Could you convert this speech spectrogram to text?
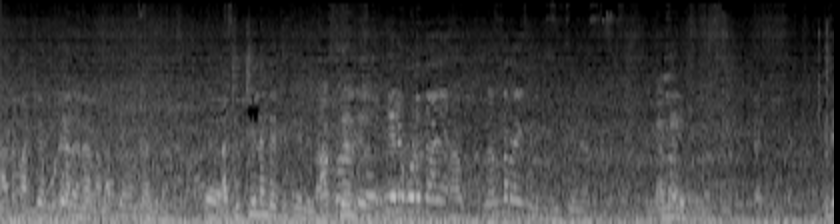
അത് മറ്റേ പുള്ളിയാണ് മറ്റേ പുള്ളിയാണ് ആ ചുറ്റിയിലെന്താ ചുറ്റിയിൽ ഇത്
